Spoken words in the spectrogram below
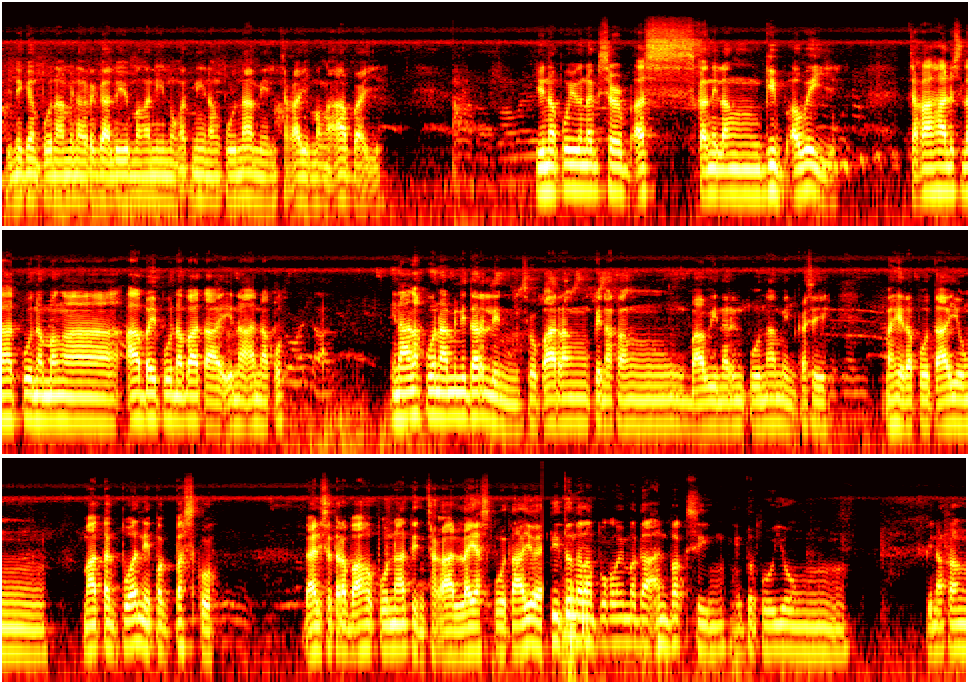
Binigyan po namin ng regalo yung mga ninong at ninang po namin, tsaka yung mga abay. Yun na po yung nag-serve as kanilang giveaway. Tsaka halos lahat po ng mga abay po na bata, inaanak ko. Inaanak po namin ni Darlene. So parang pinakang bawi na rin po namin kasi mahirap po tayong matagpuan eh pag Pasko. Dahil sa trabaho po natin, tsaka layas po tayo. eh. Dito na lang po kami mag-unboxing. Ito po yung pinakang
